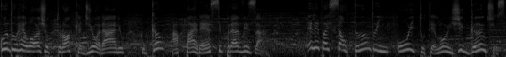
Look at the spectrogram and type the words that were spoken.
Quando o relógio troca de horário, o cão aparece para avisar. Ele vai saltando em oito telões gigantes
